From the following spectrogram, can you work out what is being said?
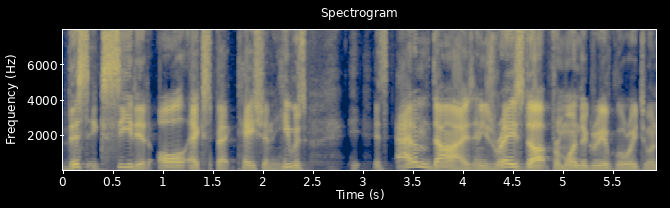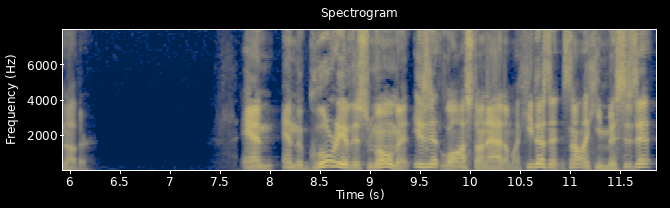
This exceeded all expectation. He was it's Adam dies and he's raised up from one degree of glory to another. And, and the glory of this moment isn't lost on Adam. Like he doesn't, it's not like he misses it.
